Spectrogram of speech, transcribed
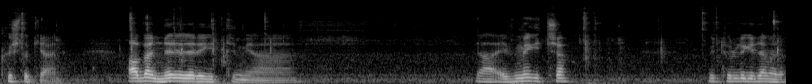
Kışlık yani. Abi ben nerelere gittim ya? Ya evime gideceğim. Bir türlü gidemedim.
